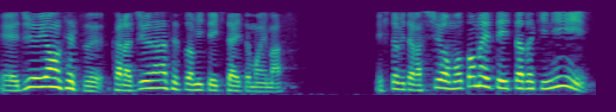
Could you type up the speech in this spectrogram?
14節から17節を見ていきたいと思います。人々が死を求めていったときに、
